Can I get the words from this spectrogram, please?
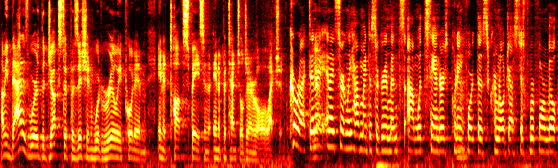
I mean, that is where the juxtaposition would really put him in a tough space in, in a potential general election. Correct, and, I, and I certainly have my disagreements um, with Sanders putting Mm-hmm. forth this criminal justice reform bill.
